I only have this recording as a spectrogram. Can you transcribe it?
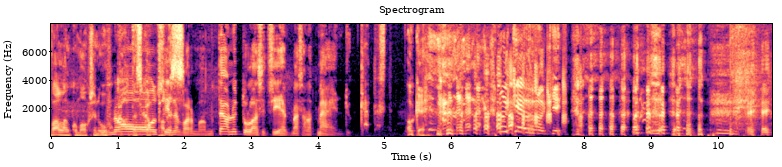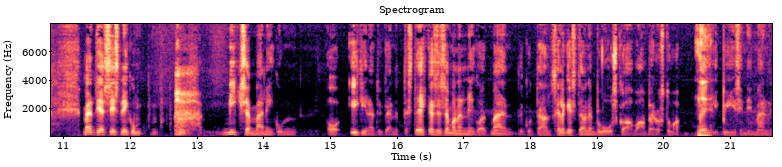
vallankumouksen uhkaa no, tässä on siinä varmaan, mutta tämä on nyt tullaan sitten siihen, että mä sanon, että mä en tykkää. Okei. Okay. no kerrankin. mä en tiedä siis niin kuin, miksi mä niin kuin ole ikinä tykännyt tästä. Ehkä se semmoinen, niin kuin, että mä en, kun tämä on selkeästi tämmöinen blues-kaavaan perustuva niin. biisi, niin mä en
